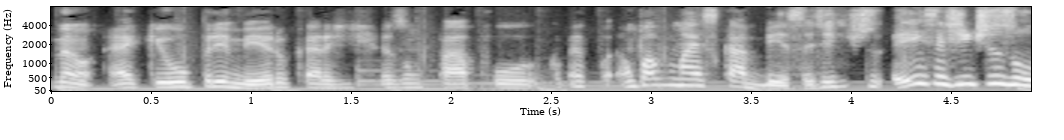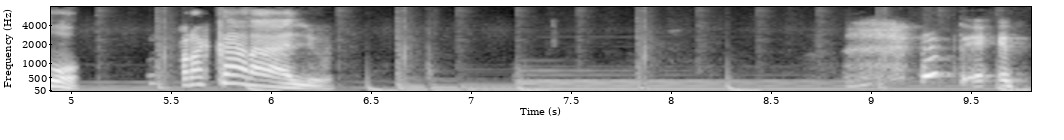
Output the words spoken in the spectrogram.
Não, é que o primeiro, cara, a gente fez um papo. Como é, um papo mais cabeça. A gente, esse a gente zoou. Pra caralho. É, é,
